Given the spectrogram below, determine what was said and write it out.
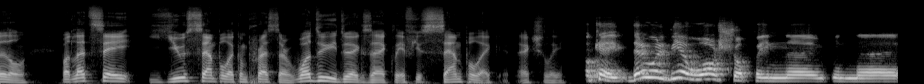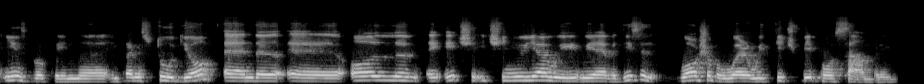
little. But let's say you sample a compressor. What do you do exactly if you sample it? Actually, Okay, there will be a workshop in uh, in uh, Innsbruck in uh, in Prime Studio, and uh, uh, all uh, each each new year we, we have this workshop where we teach people sampling.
